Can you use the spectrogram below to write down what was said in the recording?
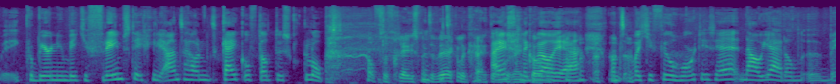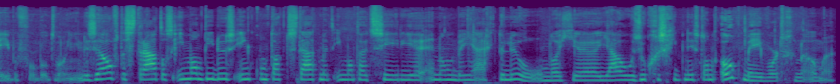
Ik probeer nu een beetje frames tegen jullie aan te houden. om te kijken of dat dus klopt. Of de frames met de werkelijkheid. Eigenlijk wel, ja. Want wat je veel hoort is, hè, nou ja, dan uh, ben je bijvoorbeeld. woon je in dezelfde straat als iemand die dus in contact staat met iemand uit Syrië. En dan ben je eigenlijk de lul. Omdat je, jouw zoekgeschiedenis dan ook mee wordt genomen.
